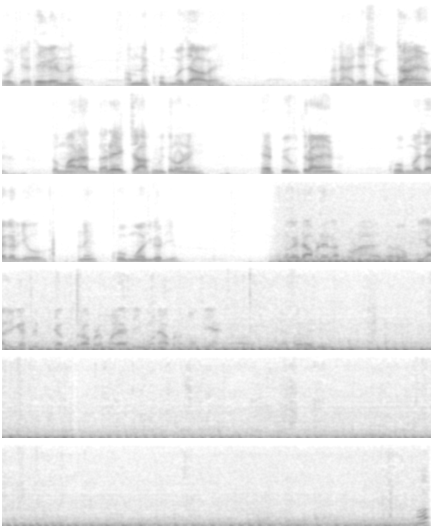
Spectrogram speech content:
તો જેથી કરીને અમને ખૂબ મજા આવે. અને આજે છે ઉત્તરાયણ. તો મારા દરેક ચાક મિત્રોને હેપી ઉત્તરાયણ. ખૂબ મજા કરજો અને ખૂબ મોજ કરજો. તો આપણે રસોડા ચોકી આવી ગયા છે. બીજા કૂતરા આપણે મળ્યા છે. ઈવોને આપણે નોકીએ હા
